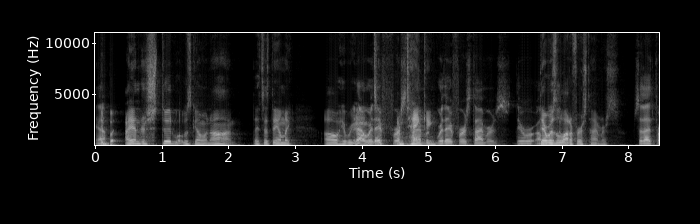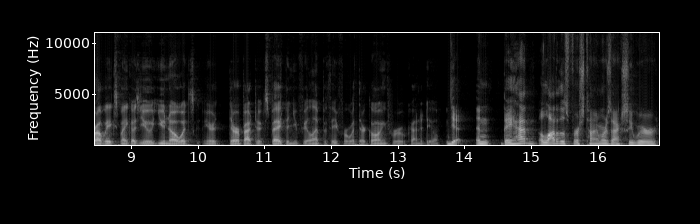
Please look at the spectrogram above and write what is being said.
Yeah. And- but I understood what was going on. That's the thing. I'm like, oh, here we go. Now, I'm were they I'm first timer- tanking. Were they first timers? They were. there was a lot of first timers. So that's probably explained because you you know what's you're, they're about to expect and you feel empathy for what they're going through, kind of deal. Yeah, and they had a lot of those first timers actually were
